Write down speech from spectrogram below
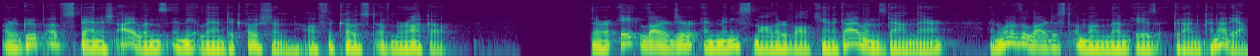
are a group of Spanish islands in the Atlantic Ocean off the coast of Morocco. There are eight larger and many smaller volcanic islands down there, and one of the largest among them is Gran Canaria.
